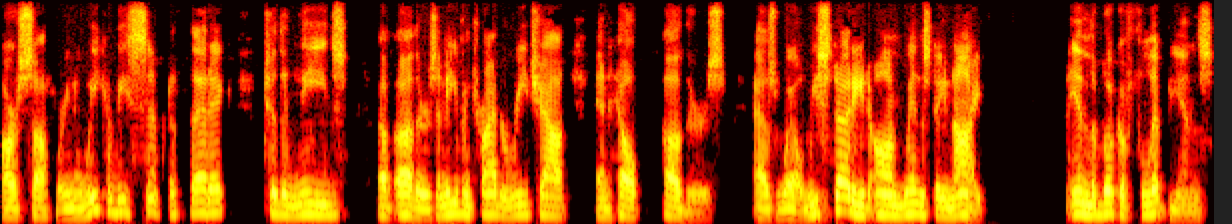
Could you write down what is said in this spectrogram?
are suffering and we can be sympathetic to the needs of others and even try to reach out and help others as well. We studied on Wednesday night in the book of Philippians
